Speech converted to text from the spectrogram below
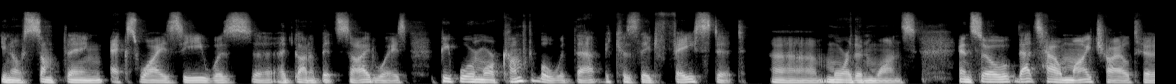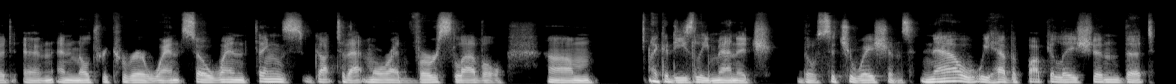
you know, something XYZ was, uh, had gone a bit sideways. People were more comfortable with that because they'd faced it uh, more than once. And so that's how my childhood and, and military career went. So when things got to that more adverse level, um, I could easily manage those situations. Now we have a population that,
